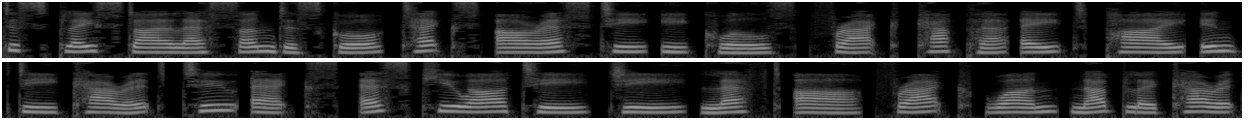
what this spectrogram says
Display style s underscore text rst equals frac kappa 8 pi int d caret 2 x sqrt g left r frac 1 nabla caret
